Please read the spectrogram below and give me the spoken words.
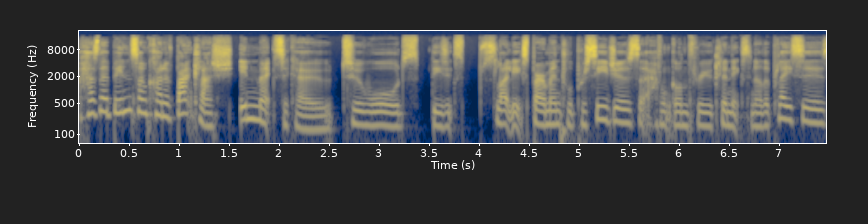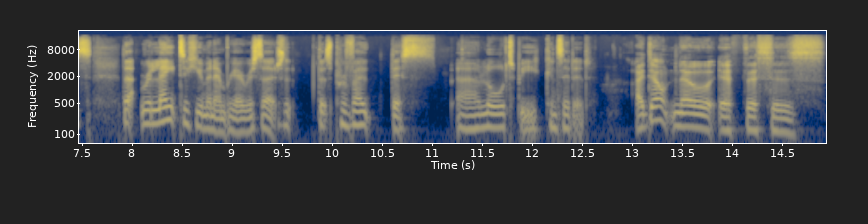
has there been some kind of backlash in Mexico towards these ex- slightly experimental procedures that haven't gone through clinics in other places that relate to human embryo research that, that's provoked this uh, law to be considered? I don't know if this is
